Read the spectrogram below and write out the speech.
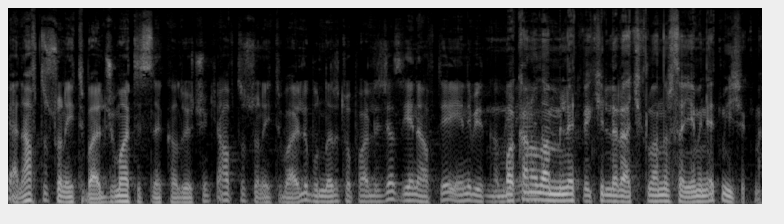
Yani hafta sonu itibariyle cumartesine kalıyor çünkü hafta sonu itibariyle bunları toparlayacağız. Yeni haftaya yeni bir kabine. Bakan olan milletvekilleri açıklanırsa yemin etmeyecek mi?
